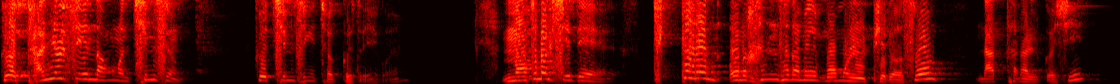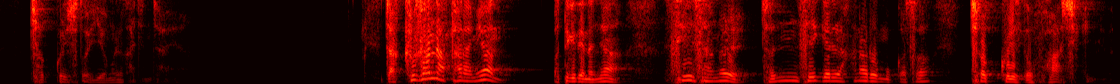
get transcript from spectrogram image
그리고 다니엘서에 나오는 짐승 그 짐승이 적 그리스도이고요. 마지막 시대에 특별한 어느 한 사람의 몸을 빌어서 나타날 것이 적 그리스도의 영을 가진 자예요. 자 그가 나타나면 어떻게 되느냐? 세상을 전 세계를 하나로 묶어서 적 그리스도화 시킵니다.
